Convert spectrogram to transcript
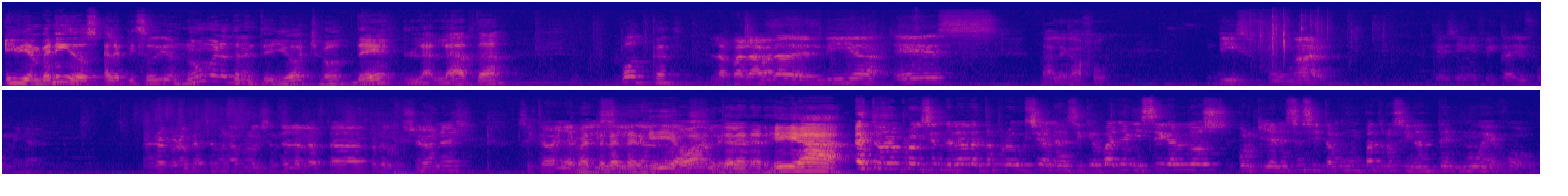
Y bienvenidos al episodio número 38 de La Lata Podcast. La palabra del día es Dale, gafo. disfumar, que significa difuminar. Les recuerdo que esta es una producción de La Lata Producciones, así que vayan y Métele energía, síganlos. vale. De la energía. Esta es una producción de La Lata Producciones, así que vayan y síganlos porque ya necesitamos un patrocinante nuevo.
